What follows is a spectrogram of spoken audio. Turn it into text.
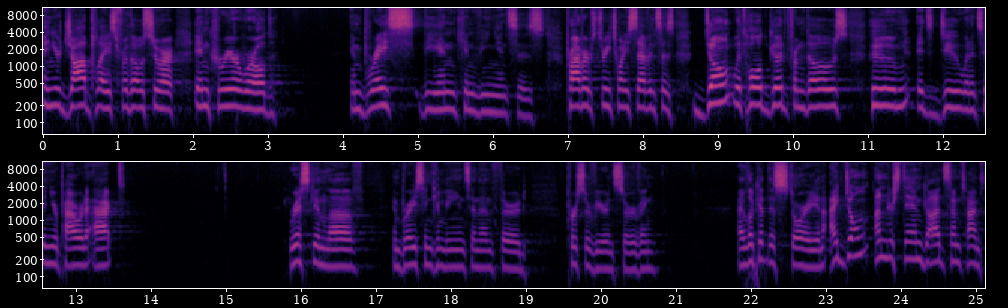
in your job place for those who are in career world. Embrace the inconveniences. Proverbs 3:27 says, "Don't withhold good from those whom it's due when it's in your power to act." Risk in love, embrace inconvenience, and then third, persevere in serving. I look at this story and I don't understand God sometimes.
